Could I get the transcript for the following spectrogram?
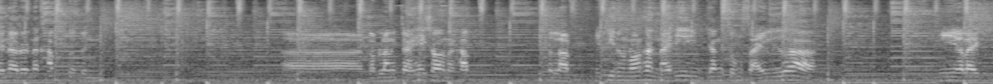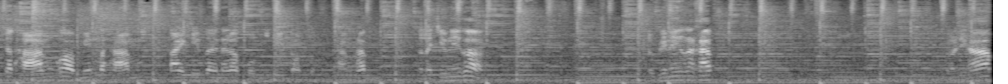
ชแนลด้วยนะครับ เพื่อเป็นกำลังใจให้ช่องนะครับสำหรับพี่ๆน้องๆท่านไหนที่ยังสงสัยหรือว่า มีอะไรจะถามก็เม้นต์มาถามใต้คลิปได้นะครับ ผมยินดีตอบทุกคำถามครับสำหรับคลิปนี้ก็จบแค่นี้นะครับ สวัสดีครับ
